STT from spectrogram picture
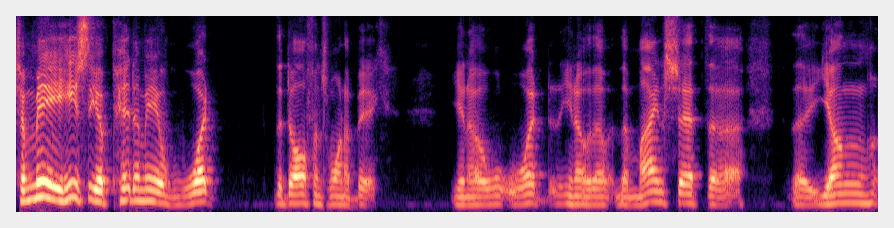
to me, he's the epitome of what the Dolphins want to be. You know what? You know the the mindset, the the young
